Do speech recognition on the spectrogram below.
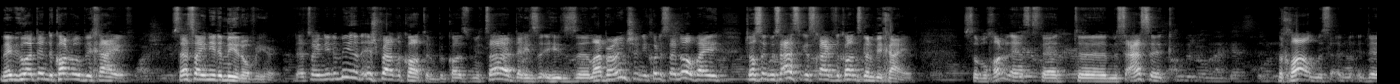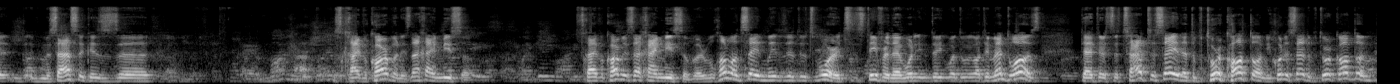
Maybe who had in the cotton will be Chayiv. So that's why you need a meal over here. That's why you need a meal Ishbad the cotton because mitzad that he's he's uh, labarantion. You could have said no by just like Misasik is Chayiv, the cotton's going to be Chayiv. So B'chanan asks that uh, Misasik, B'chlal, Misasik is uh, is Chayiv a carbon. It's not Chayiv Misa. It's Chayiv a carbon. It's not Misa. But to say it's more. It's, it's different. That what, they- what what they meant was that there's a tzad to say that the P'tur cotton. You could have said the P'tur cotton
